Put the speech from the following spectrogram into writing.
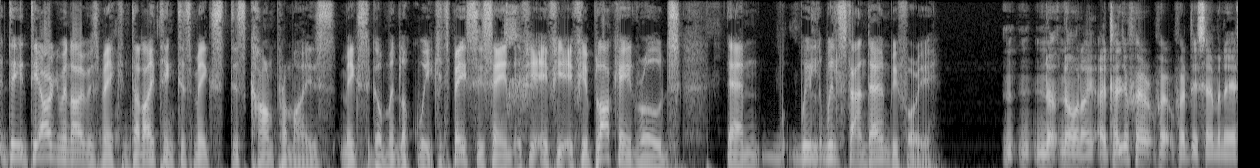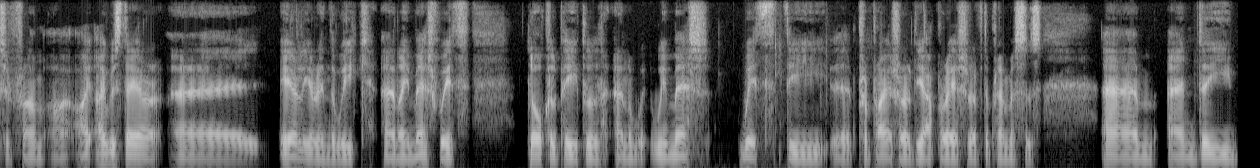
the the argument I was making that I think this makes this compromise makes the government look weak. It's basically saying if you if you if you blockade roads, then we'll we'll stand down before you. No, no, and I, I tell you where, where, where, this emanated from. I, I was there uh, earlier in the week, and I met with local people, and we met with the uh, proprietor, the operator of the premises, um, and the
